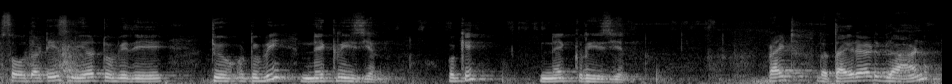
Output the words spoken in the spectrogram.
So that is near to be the to, to be neck region okay? Neck region right? The thyroid gland.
